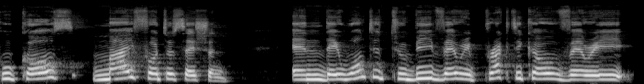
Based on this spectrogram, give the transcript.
who calls my photo session, and they wanted to be very practical, very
